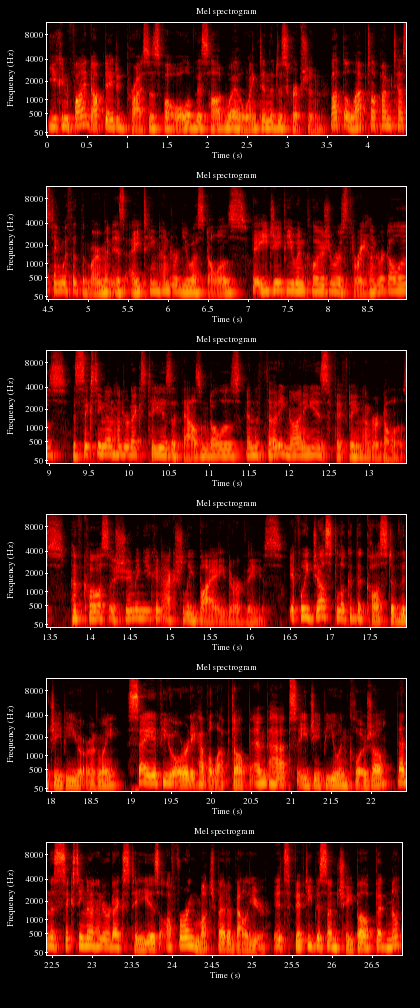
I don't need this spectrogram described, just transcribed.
You can find updated prices for all of this hardware linked in the description, but the laptop I'm testing with at the moment is 1800 US dollars, the eGPU enclosure is $300, the 6900 XT is $1000, and the 3090 is $1500. Of course, assuming you can actually buy either of these. If we just look at the cost of the GPU only, say if you already have a laptop and perhaps eGPU enclosure, then the 6900 XT is offering much better value. It's 50% cheaper, but not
